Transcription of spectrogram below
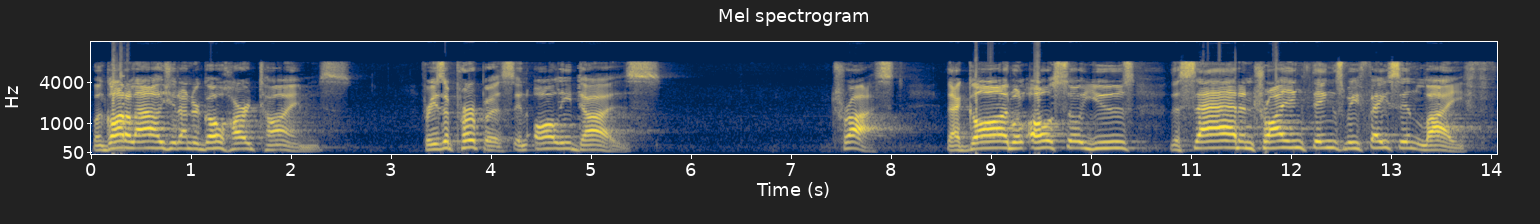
when God allows you to undergo hard times, for He has a purpose in all He does. Trust that God will also use the sad and trying things we face in life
